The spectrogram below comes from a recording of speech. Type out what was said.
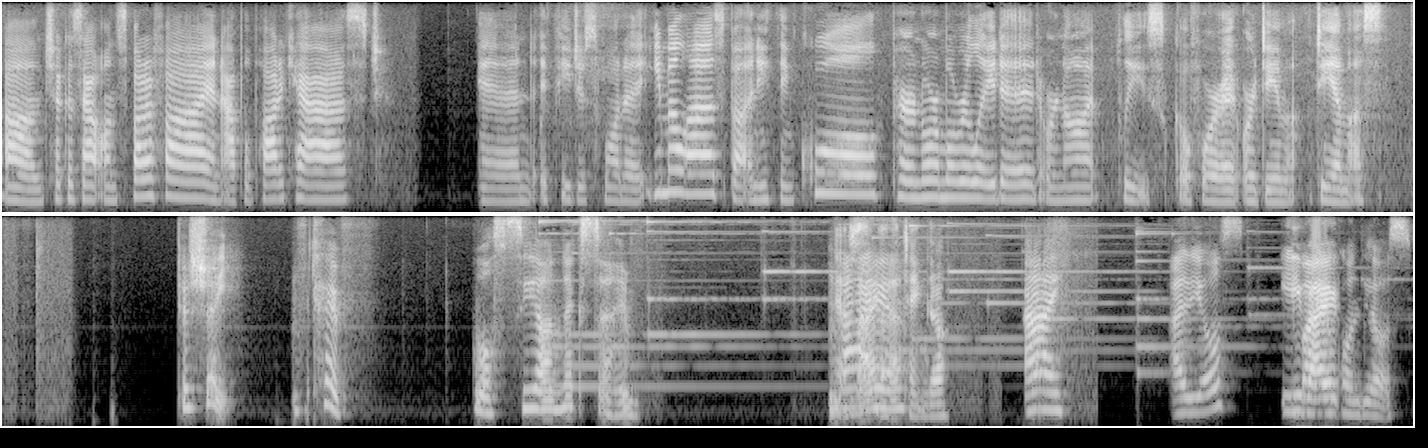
Um, check us out on Spotify and Apple Podcast. And if you just want to email us about anything cool, paranormal related or not, please go for it or DM, DM us. Good shite. Okay. We'll see y'all next time. Yes, Bye. that's Tango. Bye. Adiós y Y vaya vaya- con Dios.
